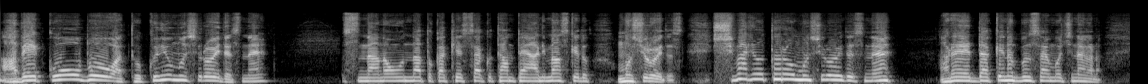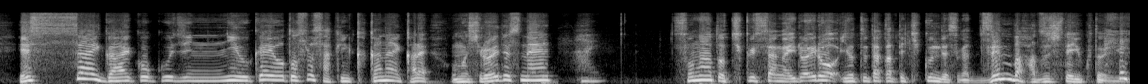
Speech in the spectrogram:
安倍工房は特に面白いですね。砂の女とか傑作短編ありますけど、面白いです。司馬遼太郎面白いですね。あれだけの文才持ちながら、一切外国人に受けようとする作品書かない彼、面白いですね。はい。その後、筑紫さんがいろいろ寄ってたかって聞くんですが、全部外していくという。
